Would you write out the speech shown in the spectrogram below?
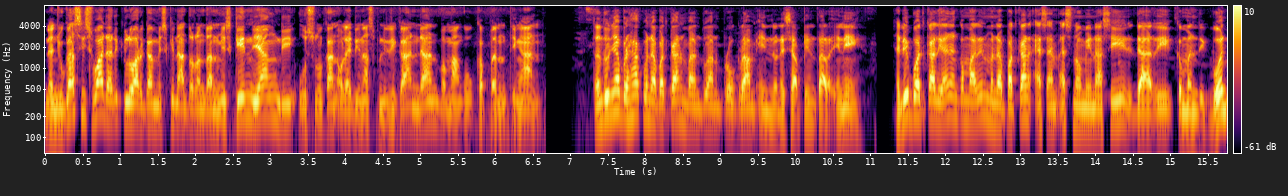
Dan juga siswa dari keluarga miskin atau rentan miskin yang diusulkan oleh Dinas Pendidikan dan pemangku kepentingan. Tentunya berhak mendapatkan bantuan program Indonesia Pintar ini. Jadi buat kalian yang kemarin mendapatkan SMS nominasi dari Kemendikbud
